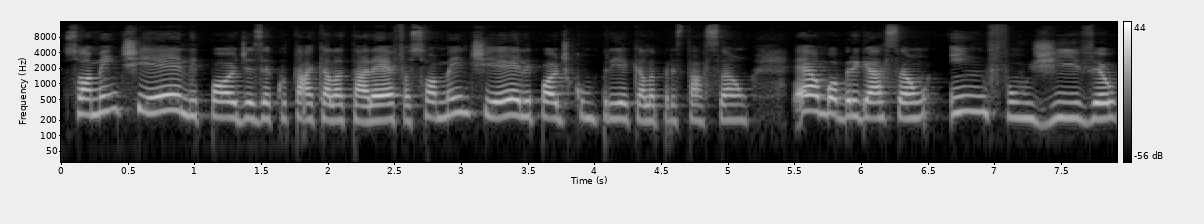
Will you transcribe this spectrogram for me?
Somente ele pode executar aquela tarefa, somente ele pode cumprir aquela prestação. É uma obrigação infungível,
